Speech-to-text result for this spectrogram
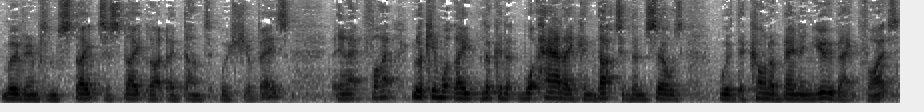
moving from state to state like they've done with Chavez in that fight. Looking what they, looking at what, how they conducted themselves with the Conor Benn and Eubank fights.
